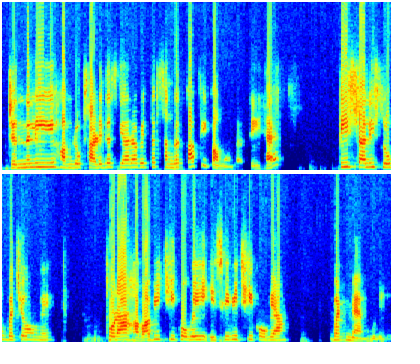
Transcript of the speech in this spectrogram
जनरली हम लोग साढ़े दस ग्यारह बजे तक संगत काफ़ी कम हो जाती है। तीस चालीस लोग बचे होंगे। थोड़ा हवा भी ठीक हो गई, एसी भी ठीक हो गया बट मैं भूल गई।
